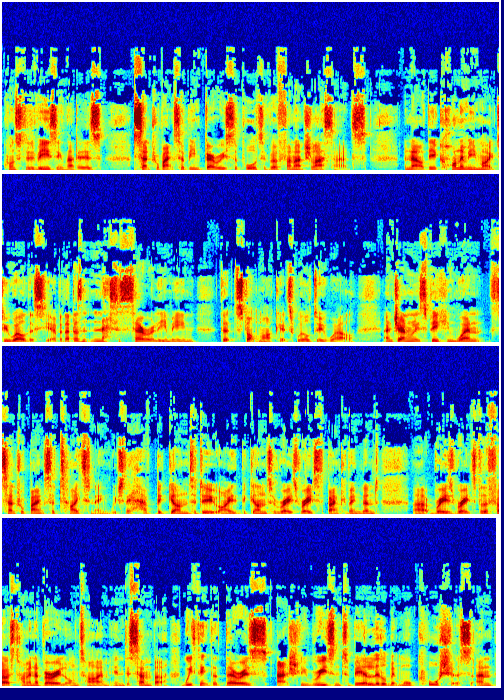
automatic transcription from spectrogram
quantitative easing that is. Central banks have been very supportive of financial assets. Now, the economy might do well this year, but that doesn't necessarily mean that stock markets will do well. And generally speaking, when central banks are tightening, which they have begun to do, i.e., begun to raise rates, the Bank of England uh, raised rates for the first time in a very long time in December, we think that there is actually reason to be a little bit more cautious. And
